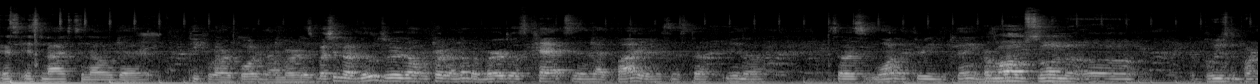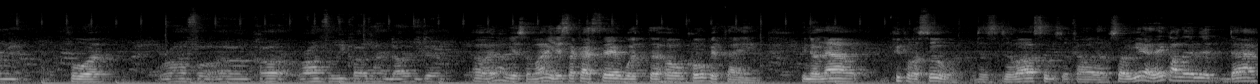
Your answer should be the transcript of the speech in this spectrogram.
it's it's nice to know that people are reporting on murders, but you know, news really don't report on number of murders, cats, and like fires and stuff. You know, so it's one of three things. Her mom's suing the uh, the police department for wrongful uh, call, wrongfully causing her daughter's death. oh, they don't get some money. Just like I said with the whole COVID thing, you know, now people are suing. Just the lawsuits are coming up. So yeah, they gonna let it die,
